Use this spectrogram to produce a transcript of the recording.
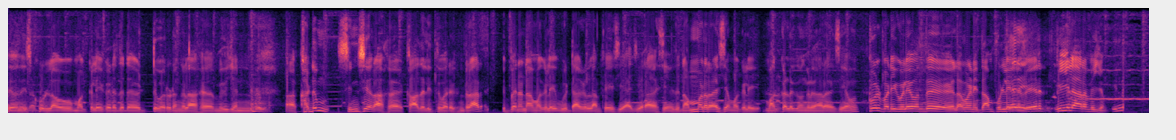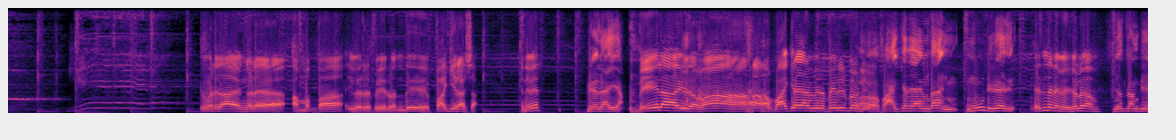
இது வந்து school love மக்களே கிட்டத்தட்ட எட்டு வருடங்களாக மிதுஜன் கடும் சின்சியராக காதலித்து வருகின்றார். இப்போ என்னடா மக்களே வீட்டார்கள்லாம் பேசியாச்சு ரகசியம். இது நம்மட ரகசியம் மக்களே. மக்களுக்கு உங்களுக்கு ரகசியம். ஸ்கூல் படிக்கக்குள்ளே வந்து லவணி தான் பிள்ளையோட பேர். பீல ஆரம்பிக்கும். இவர் தான் எங்களோட அம்மப்பா இவர் பேர் வந்து பாக்கியராஜா. என்ன பேர்? வேலாயம் வேலாயுதமா? பாக்கியராஜா பேர் பேர் இருப்பேன் பாய்க்கிறாங்க தான் மூன்று பேர். என்ன பேர்? சொல்லுங்க. சின்ன தம்பி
